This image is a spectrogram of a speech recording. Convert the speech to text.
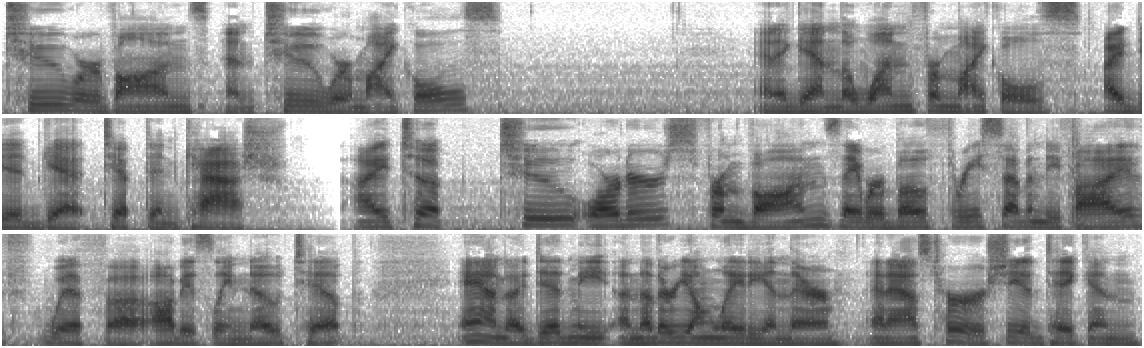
Two were Vons and two were Michaels. And again, the one from Michaels, I did get tipped in cash. I took two orders from Vons. They were both 375 with uh, obviously no tip. And I did meet another young lady in there and asked her, she had taken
